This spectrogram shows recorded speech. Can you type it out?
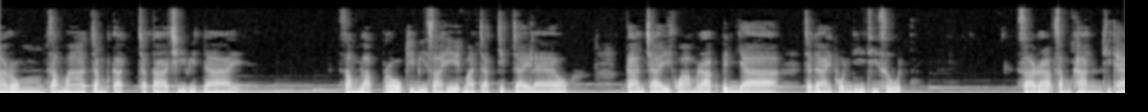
อารมณ์สามารถจำกัดชะตาชีวิตได้ สำหรับโรคที่มีสาเหตุมาจากจิตใจแล้ว การใช้ความรักเป็นยา จะได้ผลดีที่สุด สาระสำคัญที่แท้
